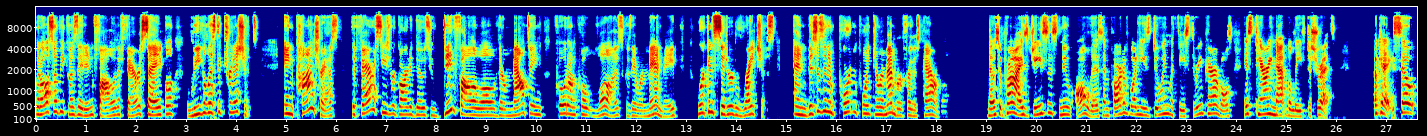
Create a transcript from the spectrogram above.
but also because they didn't follow the Pharisaical legalistic traditions. In contrast, the Pharisees regarded those who did follow all of their mounting quote unquote laws, because they were man made, were considered righteous. And this is an important point to remember for this parable. No surprise, Jesus knew all this, and part of what he's doing with these three parables is tearing that belief to shreds. Okay, so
